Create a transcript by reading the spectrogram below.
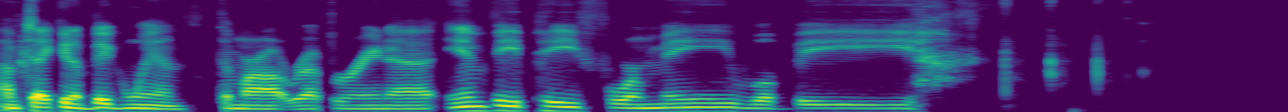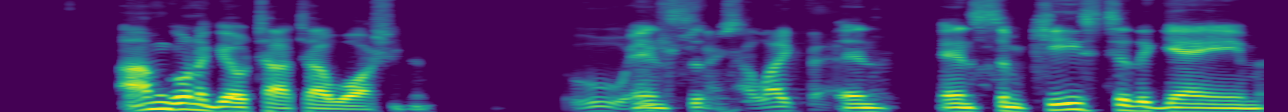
I'm taking a big win tomorrow at Rupp Arena. MVP for me will be. I'm going to go Ty Washington. Ooh, interesting. Some, I like that. And and some keys to the game.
